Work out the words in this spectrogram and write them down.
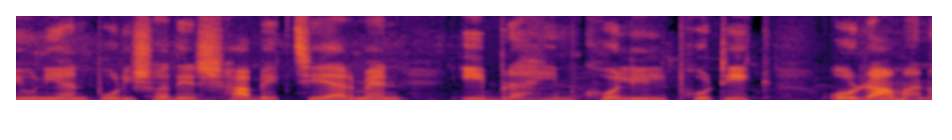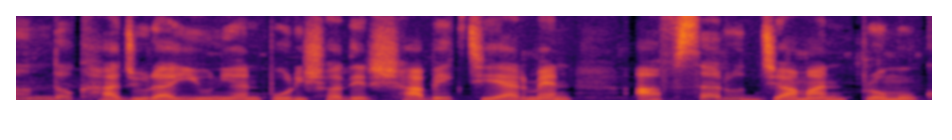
ইউনিয়ন পরিষদের সাবেক চেয়ারম্যান ইব্রাহিম খলিল ফটিক ও রামানন্দ খাজুরা ইউনিয়ন পরিষদের সাবেক চেয়ারম্যান আফসারুজ্জামান প্রমুখ।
